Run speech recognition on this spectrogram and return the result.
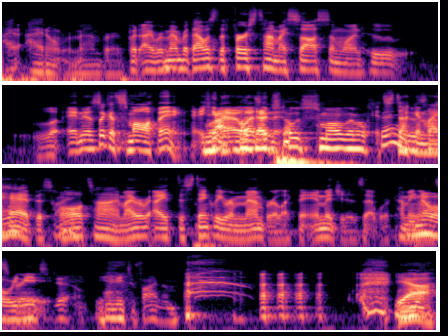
I, I don't remember, but I remember that was the first time I saw someone who, and it was like a small thing, you Right, know. But that's those small little It stuck in my like- head this right. whole time. I, re- I distinctly remember like the images that were coming You know what screen. we need to do? We need to find them. yeah.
